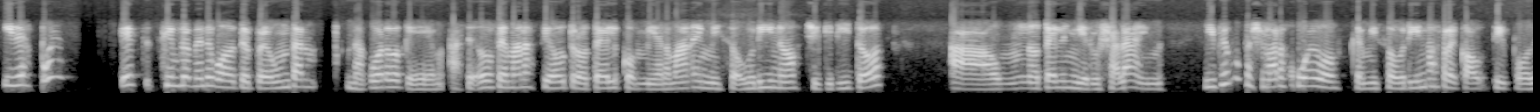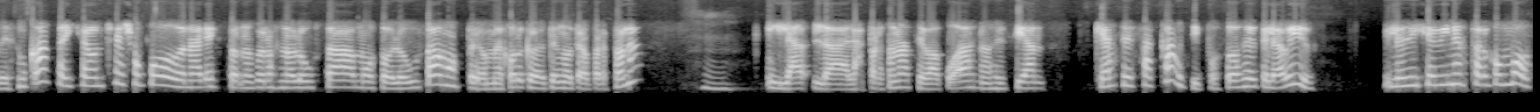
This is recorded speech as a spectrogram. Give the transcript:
Y después es simplemente cuando te preguntan, me acuerdo que hace dos semanas fui a otro hotel con mi hermana y mis sobrinos chiquititos a un hotel en Jerusalén y fuimos a llevar juegos que mis sobrinos tipo de su casa y dijeron, che, yo puedo donar esto, nosotros no lo usamos o lo usamos, pero mejor que lo tenga otra persona. Y las personas evacuadas nos decían, ¿qué haces acá? Tipo, sos de Tel Aviv. Y les dije, vine a estar con vos.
